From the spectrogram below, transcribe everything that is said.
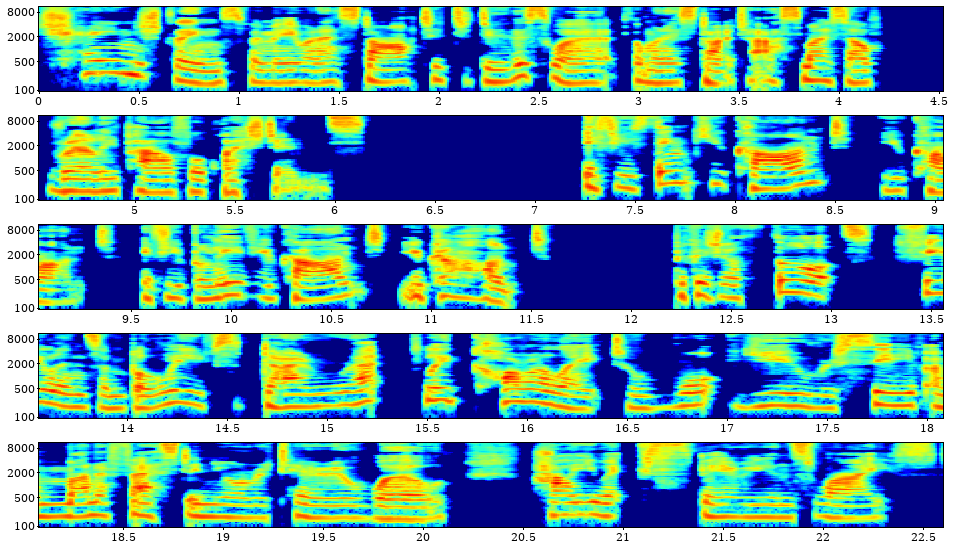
changed things for me when I started to do this work and when I started to ask myself really powerful questions. If you think you can't, you can't. If you believe you can't, you can't. Because your thoughts, feelings, and beliefs directly correlate to what you receive and manifest in your material world, how you experience life.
